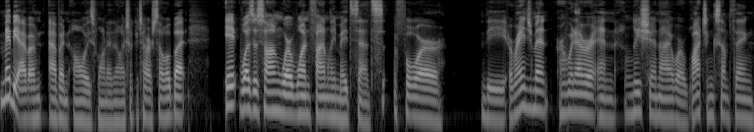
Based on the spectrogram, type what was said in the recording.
maybe I haven't, I haven't always wanted an electric guitar solo, but it was a song where one finally made sense for the arrangement or whatever. And Alicia and I were watching something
